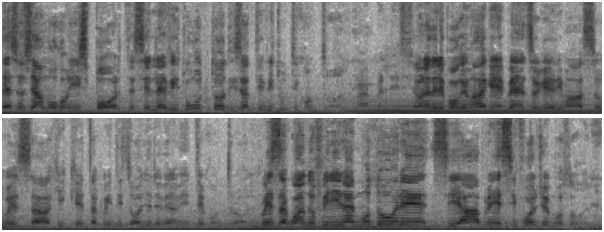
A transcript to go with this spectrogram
Adesso siamo con gli sport, se levi tutto disattivi tutti i controlli. È È bellissimo. una delle poche macchine, penso che è rimasto questa chicchetta qui di togliere veramente i controlli. Questa quando finirà il motore si apre e si forge il motore.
